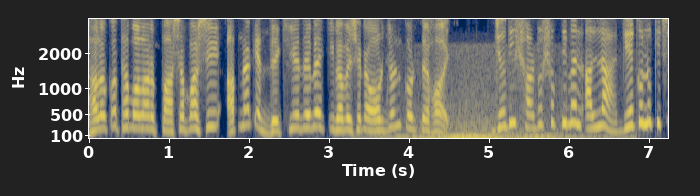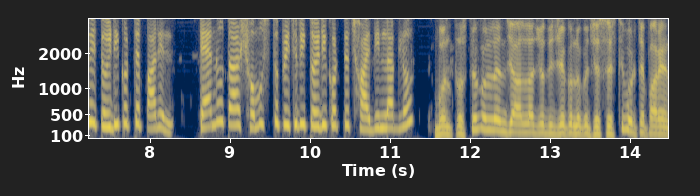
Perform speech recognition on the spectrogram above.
ভালো কথা বলার পাশাপাশি আপনাকে দেখিয়ে দেবে কীভাবে সেটা অর্জন করতে হয়। যদি সর্বশক্তিমান আল্লাহ যে কোনো কিছুই তৈরি করতে পারেন কেন তার সমস্ত পৃথিবী তৈরি করতে ছয় দিন লাগল? বোন প্রশ্ন করলেন যে আল্লাহ যদি যে কোনো কিছু সৃষ্টি করতে পারেন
